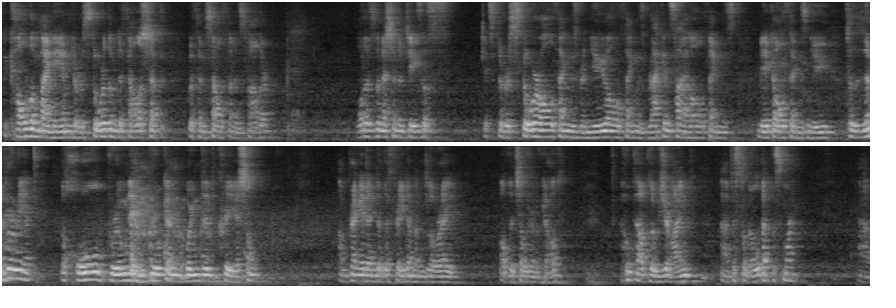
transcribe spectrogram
to call them by name, to restore them to fellowship with himself and his Father. What is the mission of Jesus? It's to restore all things, renew all things, reconcile all things, make all things new, to liberate the whole groaning, broken, wounded creation and bring it into the freedom and glory of the children of God. I hope that blows your mind uh, just a little bit this morning. Um,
